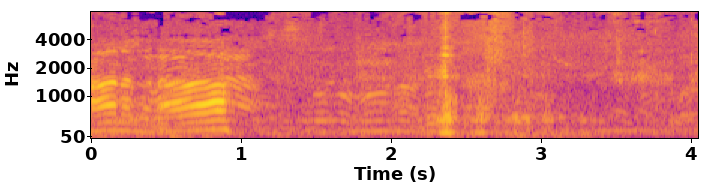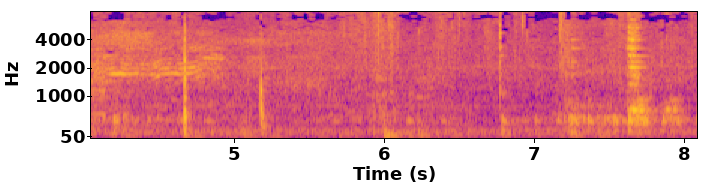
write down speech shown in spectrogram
سبحان اللہ Thank you.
